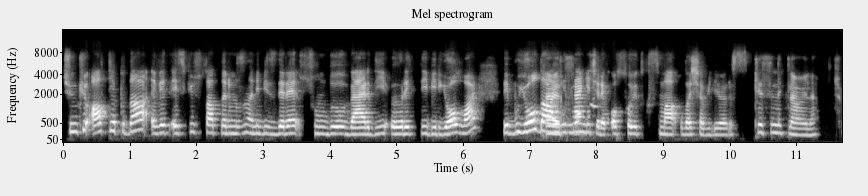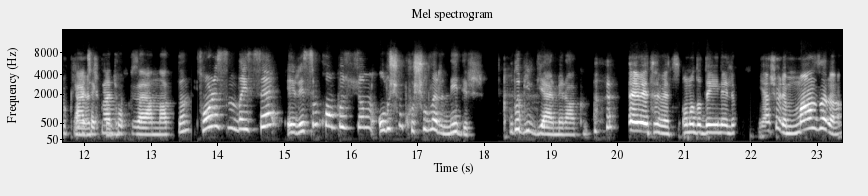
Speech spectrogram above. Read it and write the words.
Çünkü altyapıda evet eski üstadlarımızın hani bizlere sunduğu, verdiği, öğrettiği bir yol var ve bu yol dahilinden evet. geçerek o soyut kısma ulaşabiliyoruz. Kesinlikle öyle. Çok Gerçekten açıkladım. çok güzel anlattın. Sonrasında ise e, resim kompozisyonun oluşum koşulları nedir? Bu da bir diğer merakım. evet evet ona da değinelim. Ya şöyle manzara,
